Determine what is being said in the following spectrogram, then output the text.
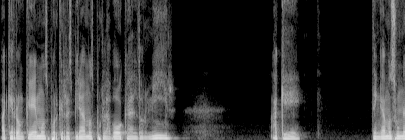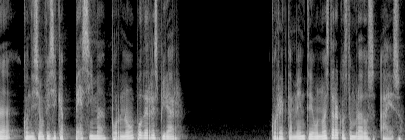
a que ronquemos porque respiramos por la boca al dormir, a que tengamos una condición física pésima por no poder respirar correctamente o no estar acostumbrados a eso.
